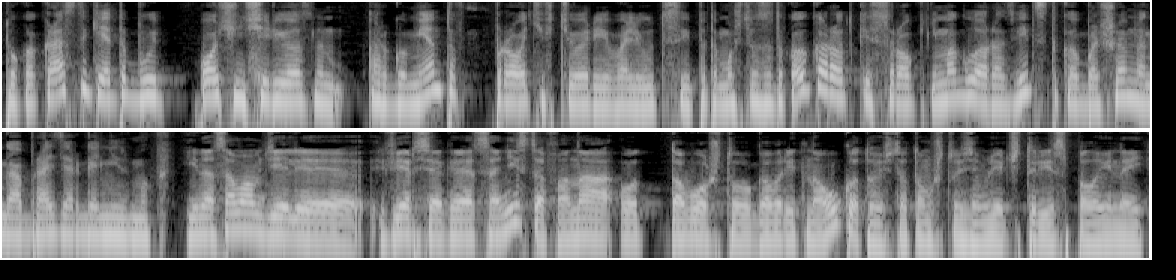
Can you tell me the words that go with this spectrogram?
то как раз-таки это будет очень серьезным аргументом против теории эволюции, потому что за такой короткий срок не могло развиться такое большое многообразие организмов. И на самом деле версия креационистов, она от того, что говорит наука, то есть о том, что Земле 4,5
